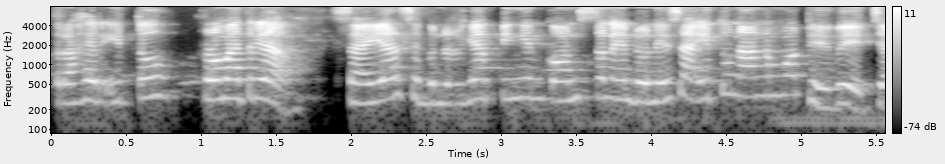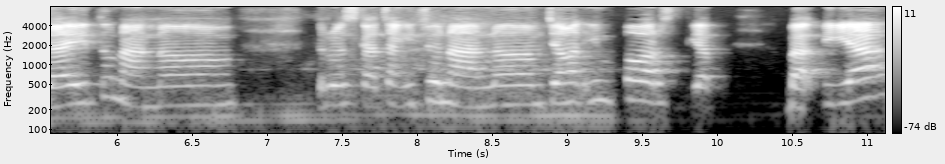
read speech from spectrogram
terakhir itu raw material. Saya sebenarnya pingin concern Indonesia itu nanam mau dewe, jahe itu nanam, terus kacang hijau nanam, jangan impor setiap bakpia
